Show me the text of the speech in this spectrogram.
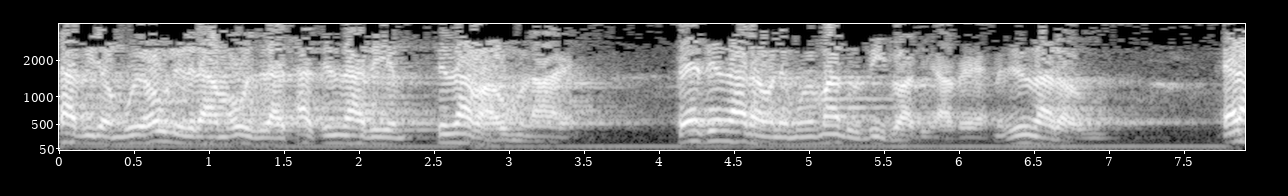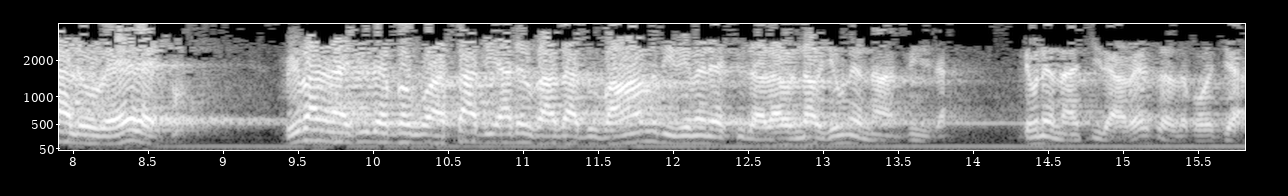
ထပ်ပြီးတော့မွေဟုတ်နေသလားမဟုတ်သလားထပ်စဉ်းစားပြီးစဉ်းစားပါဦးမလားတဲ့ဘယ်စဉ်းစားတော့လဲမွေမှသူသိသွားပြီပဲမစဉ်းစားတော့ဘူးအဲ့ဒါလိုပဲတဲ့ဝိပဿနာရှိတဲ့ပုဂ္ဂိုလ်ကစသည်အဒုက္ခသာသူဘာမှမသိသေးမဲနဲ့ရှိတာတော့နောက်ယုံနဲ့နာသိတာယုံနဲ့နာရှိတာပဲဆိုတဲ့သဘောကျတယ်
